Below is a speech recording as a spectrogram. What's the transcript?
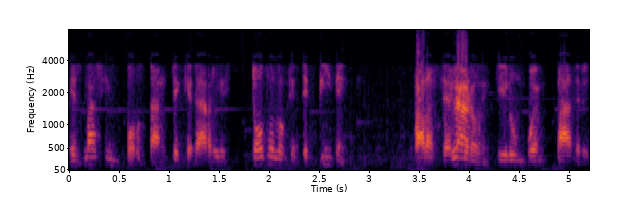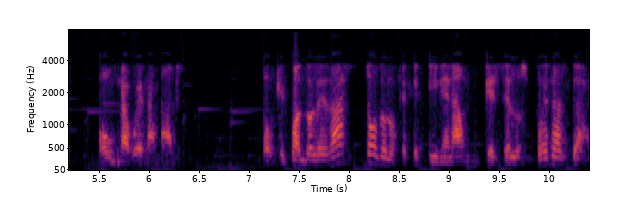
es más importante que darles todo lo que te piden para hacerles Claro. sentir un buen padre o una buena madre. Porque cuando le das todo lo que te piden, aunque se los puedas dar,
